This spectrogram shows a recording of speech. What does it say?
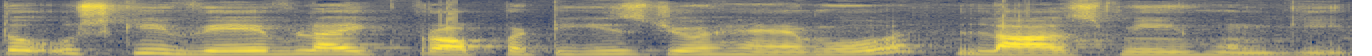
तो उसकी वेव लाइक प्रॉपर्टीज़ जो हैं वो लाजमी होंगी।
